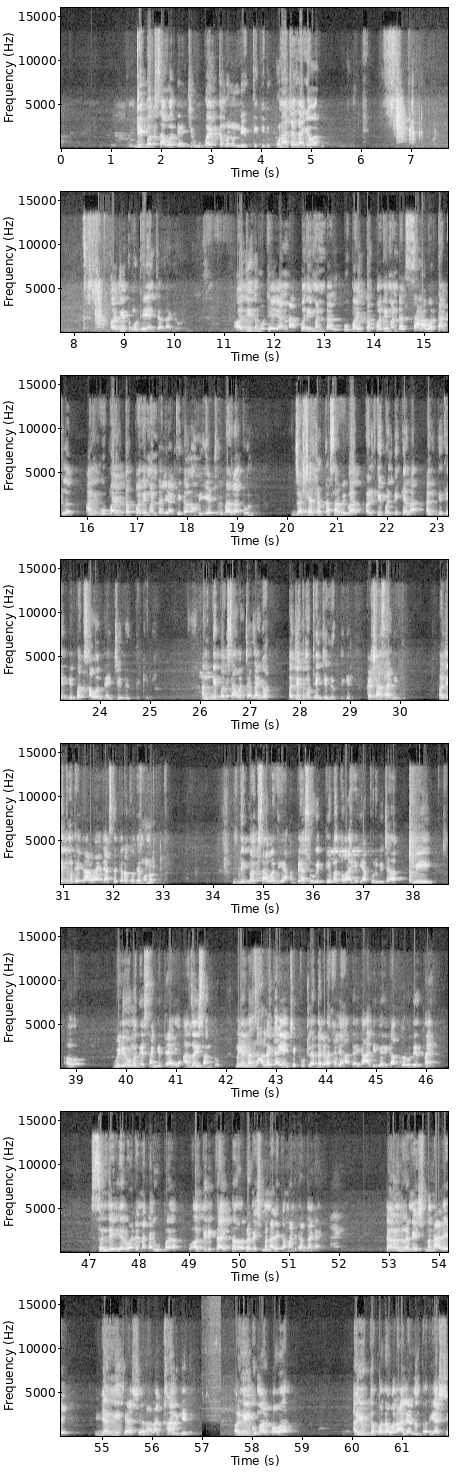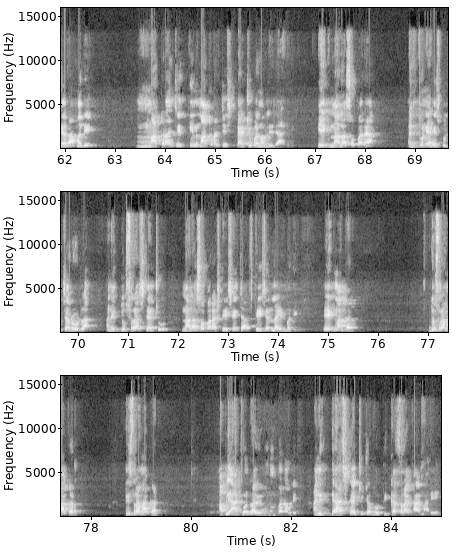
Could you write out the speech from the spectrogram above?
दीपक सावंत यांची उपायुक्त म्हणून नियुक्ती केली. कुणाच्या जागेवर? अजित मुठे यांच्या जागेवर. अजित मुठे यांना परिमंडल उपायुक्त परिमंडल सहावर टाकलं आणि उपायुक्त परिमंडल या ठिकाणून एच विभागातून जशाचा तसा विभाग अल्टीपल्टी केला आणि तिथे दीपक सावंत यांची नियुक्ती केली. आणि दीपक सावंतच्या जागेवर अजित मुठेंची नियुक्ती केली. कशासाठी? अजित मोठे कारवाया जास्त करत होते म्हणून. दीपक सावंत हे अभ्यासू व्यक्तिमत्व आहे यापूर्वीच्या मी व्हिडिओमध्ये सांगितले आहे आजही सांगतो. मग यांना झालं काय? यांचे कुठल्या दगडाखाली हात आहे का? अधिकारी काम करू देत नाही. संजय हेरवाड यांना काय उपाय अतिरिक्त आयुक्त रमेश मनाळे कमांड करता काय? कारण रमेश मनाळे यांनी त्या शहराला घाण केले. अनिल कुमार पवार आयुक्त पदावर आल्यानंतर या शहरामध्ये माकडांचे तीन माकडांचे स्टॅच्यू बनवलेले आहे एक नाला सोपाऱ्या अँथोनी हायस्कूलच्या रोडला आणि दुसरा स्टॅच्यू नाला सोपारा स्टेशनच्या स्टेशन लाईन मध्ये एक माकड दुसरा माकड तिसरा माकड आपली आठवण राहावी म्हणून बनवली. आणि त्या स्टॅच्यूच्या भोवती कचरा घाण आहे.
